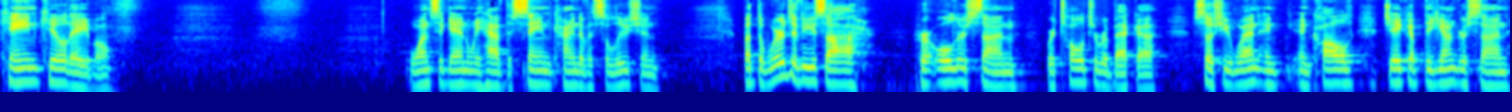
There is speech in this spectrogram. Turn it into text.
Cain killed Abel. Once again, we have the same kind of a solution. But the words of Esau, her older son, were told to Rebekah. So she went and, and called Jacob the younger son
